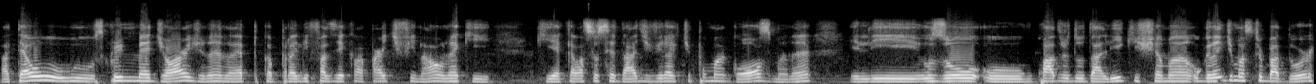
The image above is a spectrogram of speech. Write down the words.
Até o, o Scream Mad George, né? Na época, para ele fazer aquela parte final, né? Que que aquela sociedade vira tipo uma gosma, né? Ele usou o, um quadro do Dali que chama O Grande Masturbador.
